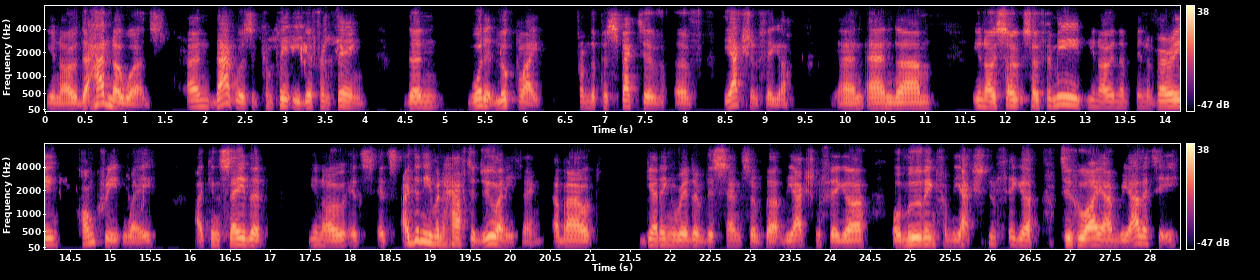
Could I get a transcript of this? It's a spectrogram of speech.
you know, that had no words. And that was a completely different thing than what it looked like from the perspective of the action figure. And and um, you know so so for me you know in a in a very concrete way i can say that you know it's it's i didn't even have to do anything about getting rid of this sense of the, the action figure or moving from the action figure to who i am reality.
